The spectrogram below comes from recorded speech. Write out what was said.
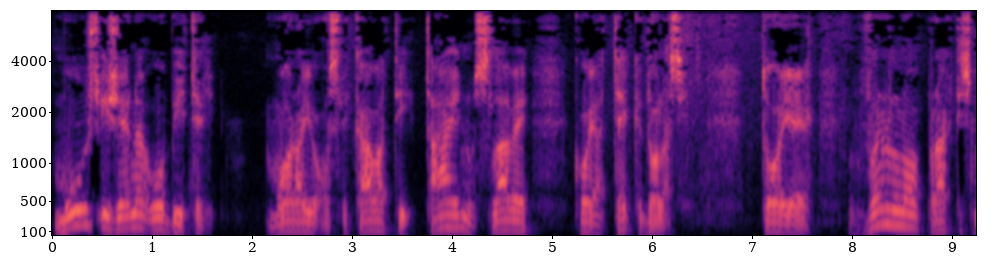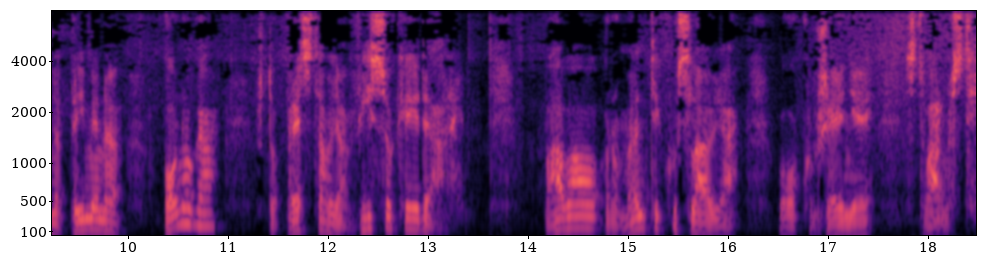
Muž i žena u obitelji moraju oslikavati tajnu slave koja tek dolazi. To je vrlo praktična primjena onoga što predstavlja visoke ideale. Pavao romantiku slavlja u okruženje stvarnosti.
